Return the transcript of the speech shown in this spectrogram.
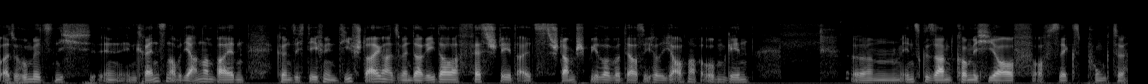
also Hummels nicht in, in, Grenzen, aber die anderen beiden können sich definitiv steigern. Also wenn Darida feststeht als Stammspieler, wird er sicherlich auch nach oben gehen. Ähm, insgesamt komme ich hier auf, auf sechs Punkte.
